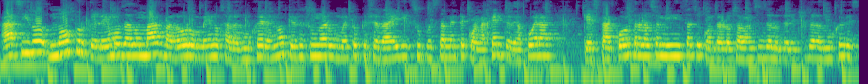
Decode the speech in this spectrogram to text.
ha sido no porque le hemos dado más valor o menos a las mujeres, ¿no? Que ese es un argumento que se da ahí supuestamente con la gente de afuera que está contra las feministas y contra los avances de los derechos de las mujeres,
